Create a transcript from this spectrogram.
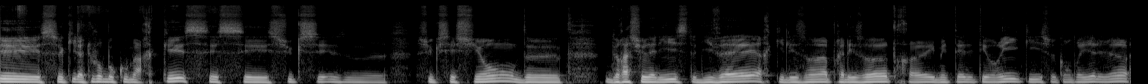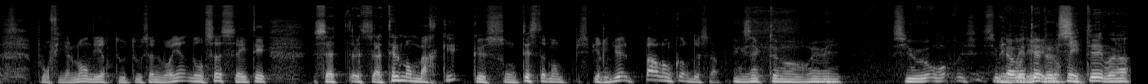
Et ce qui l'a toujours beaucoup marqué, c'est ces euh, successions de, rationalistes divers qui, les uns après les autres, euh, émettaient des théories qui se contredisaient pour finalement dire tout, tout ça ne vaut rien. Donc ça, ça a été, ça, a tellement marqué que son testament spirituel parle encore de ça. Exactement, oui, oui. Si vous, permettez de le citer, voilà.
